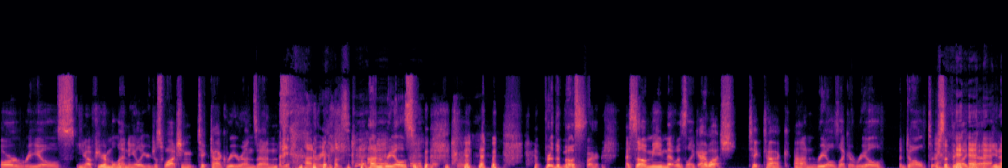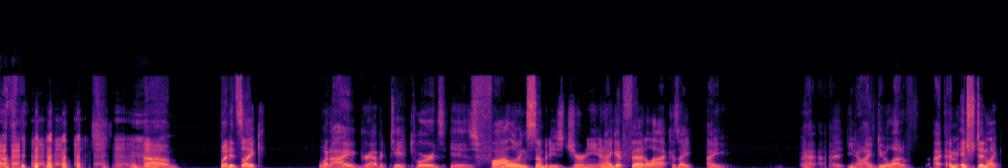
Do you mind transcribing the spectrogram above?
or reels. You know if you're a millennial you're just watching tiktok reruns on yeah on reels. on reels. For the most part. I saw a meme that was like i watch tiktok on reels like a real adult or something like that you know? Um but it's like what I gravitate towards is following somebody's journey, and I get fed a lot because I I uh, you know I do a lot of I, am interested in like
